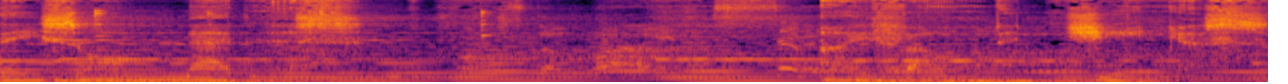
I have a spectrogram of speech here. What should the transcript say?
They saw madness. I found genius.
